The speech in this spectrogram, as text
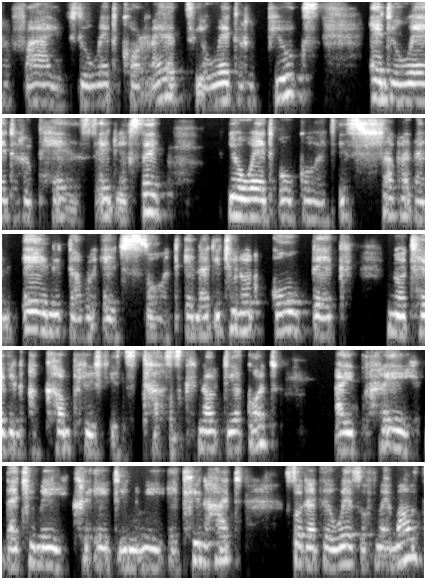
revives, your word corrects, your word rebukes, and your word repairs. And you've said, your word, oh God, is sharper than any double edged sword, and that it will not go back not having accomplished its task. Now, dear God, I pray that you may create in me a clean heart so that the words of my mouth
